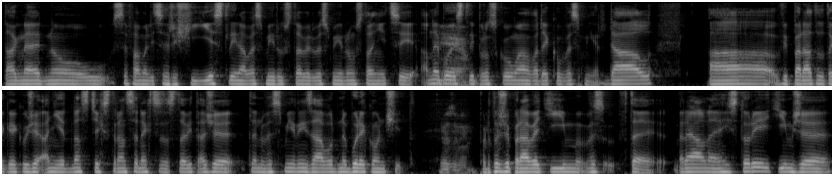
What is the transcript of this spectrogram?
tak najednou se v Americe řeší, jestli na vesmíru stavět vesmírnou stanici, anebo yeah. jestli proskoumávat jako vesmír dál. A vypadá to tak jako, že ani jedna z těch stran se nechce zastavit a že ten vesmírný závod nebude končit. Rozumím. Protože právě tím v té reálné historii, tím, že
